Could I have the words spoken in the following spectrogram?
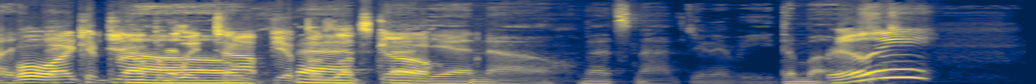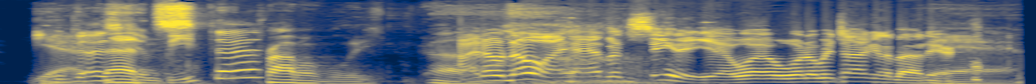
I Oh, I could probably No, top you, but let's go. that- yeah, no, that's not gonna be the most. Really? Yeah, you guys can beat that? Probably. Uh, I don't know. I haven't seen it yet. What, what are we talking about here? Yeah,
